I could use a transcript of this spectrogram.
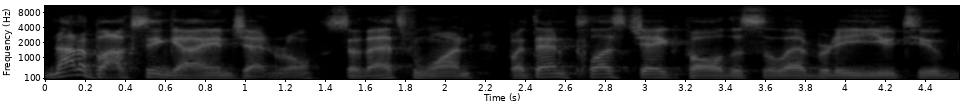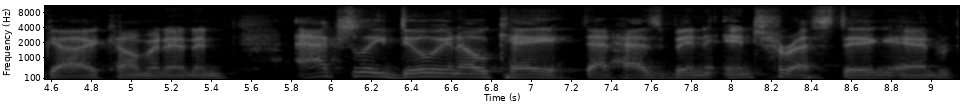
not a boxing guy in general, so that's one. But then plus Jake Paul, the celebrity YouTube guy coming in and actually doing okay. That has been interesting and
